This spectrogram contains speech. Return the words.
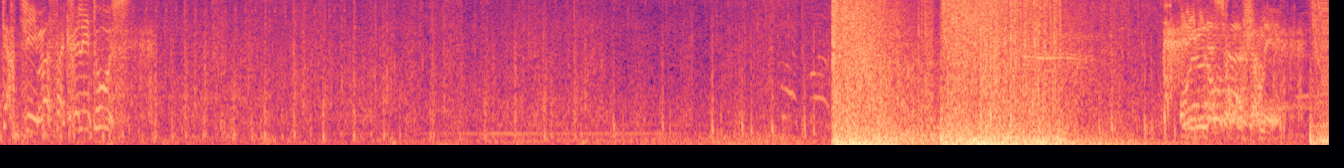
de quartier, massacrez-les tous Élimination confirmée.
